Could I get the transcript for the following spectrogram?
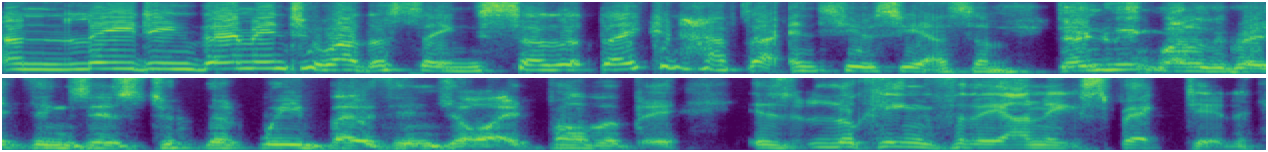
and leading them into other things so that they can have that enthusiasm. Don't you think one of the great things is to, that we both enjoyed probably is looking for the unexpected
